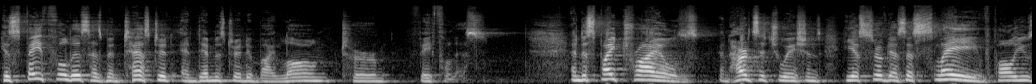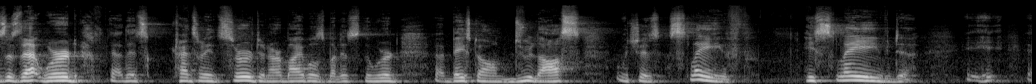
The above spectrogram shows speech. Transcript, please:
his faithfulness has been tested and demonstrated by long term faithfulness. And despite trials and hard situations, he has served as a slave. Paul uses that word uh, that's translated served in our Bibles, but it's the word uh, based on doulos, which is slave. He slaved he, uh,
